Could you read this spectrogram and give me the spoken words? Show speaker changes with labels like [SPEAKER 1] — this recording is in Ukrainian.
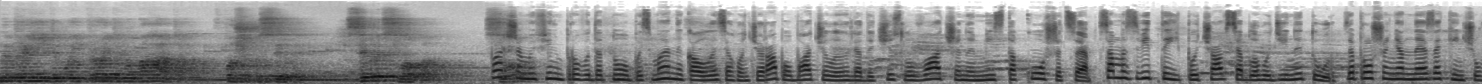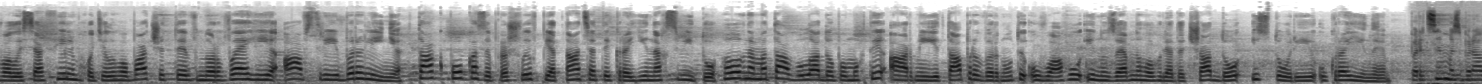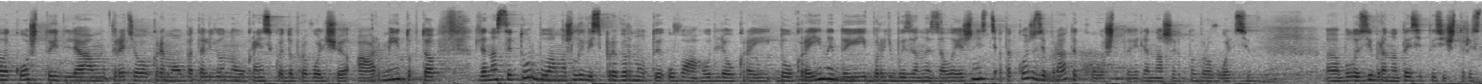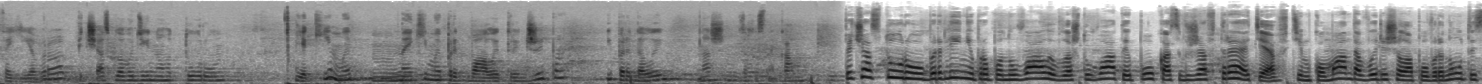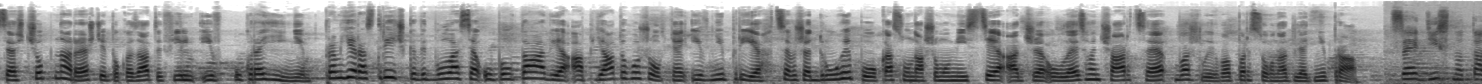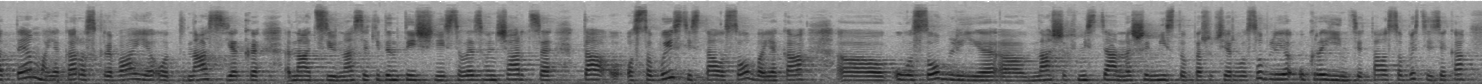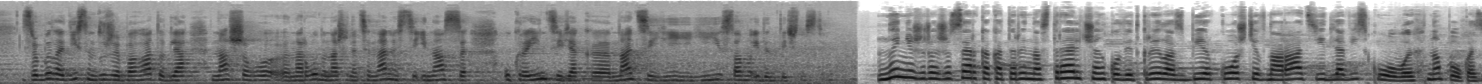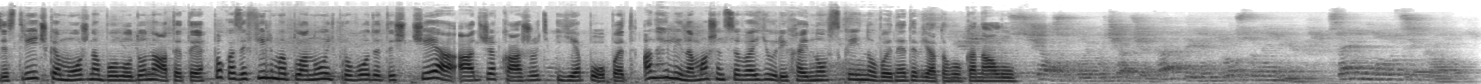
[SPEAKER 1] Ми приїдемо і пройдемо багато в пошуку сили, сили слова.
[SPEAKER 2] Першими фільм про видатного письменника Олеся Гончара побачили глядачі Словаччини міста Кошице. Саме звідти й почався благодійний тур. Запрошення не закінчувалися. Фільм хотіли побачити в Норвегії, Австрії, Берліні. Так покази пройшли в 15 країнах світу. Головна мета була допомогти армії та привернути увагу іноземного глядача до історії України.
[SPEAKER 3] Перед цим ми збирали кошти для третього окремого батальйону української добровольчої армії. Тобто для нас цей тур була можливість привернути увагу для України до України, до її боротьби за незалежність, а також зібрати кошти для наших добровольців. Е, Було зібрано 10 тисяч 300 євро під час благодійного туру, які ми, на які ми придбали три джипа і передали нашим захисникам.
[SPEAKER 2] Під час туру у Берліні пропонували влаштувати показ вже втретє. Втім, команда вирішила повернутися, щоб нарешті показати фільм і в Україні. Прем'єра стрічки відбулася у Полтаві, а 5 жовтня і в Дніпрі. Це вже другий показ у нашому місті, адже Олесь Гончар це важлива персона для Дніпра.
[SPEAKER 4] Це дійсно та тема, яка розкриває от нас як націю, нас як ідентичність. Олесь Гончар це та особистість, та особа, яка е, уособлює е, наших містян, наше місто в першу чергу особлює українців. Та особистість, яка зробила дійсно дуже багато для нашого народу, нашої національності і нас, українців, як е, нації, її самоідентичності.
[SPEAKER 2] Нині ж режисерка Катерина Стрельченко відкрила збір коштів на рації для військових. На показі стрічки можна було донатити. Покази фільми планують проводити ще, адже кажуть, є попит. Ангеліна Машинцева, Юрій Хайновський. Новини 9 каналу.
